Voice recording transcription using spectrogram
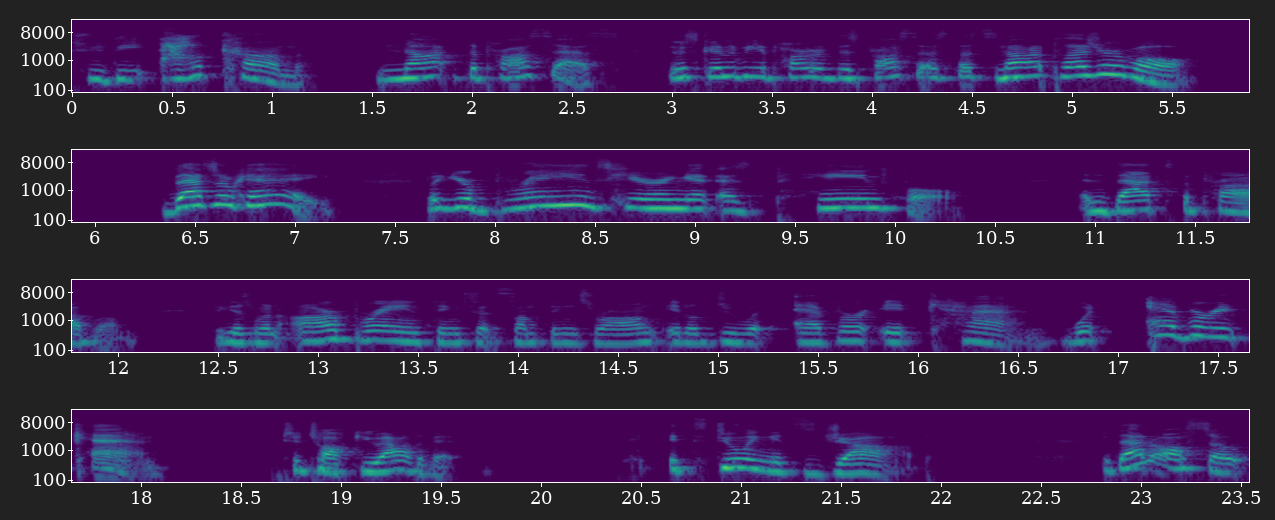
to the outcome, not the process. There's going to be a part of this process that's not pleasurable. That's okay. But your brain's hearing it as painful. And that's the problem. Because when our brain thinks that something's wrong, it'll do whatever it can, whatever it can to talk you out of it. It's doing its job. But that also,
